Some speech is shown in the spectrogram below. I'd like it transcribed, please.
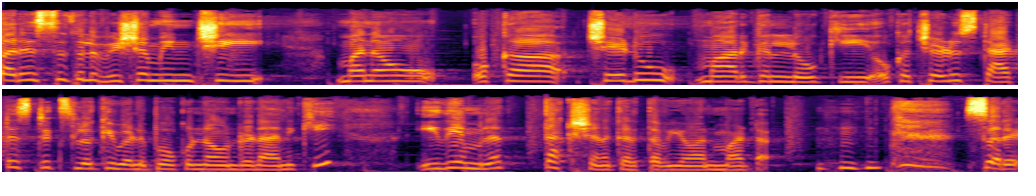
పరిస్థితులు విషమించి మనం ఒక చెడు మార్గంలోకి ఒక చెడు స్టాటిస్టిక్స్లోకి వెళ్ళిపోకుండా ఉండడానికి ఇదే మన తక్షణ కర్తవ్యం అనమాట సరే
